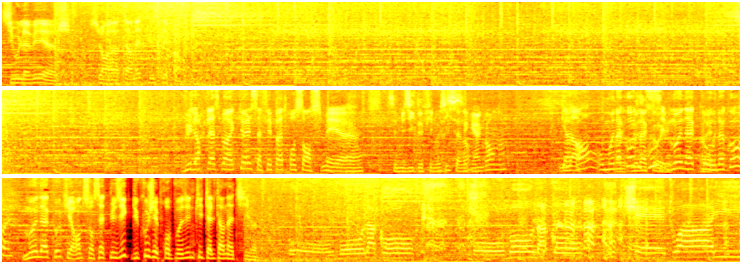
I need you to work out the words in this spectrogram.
Si vous l'avez sur internet, n'hésitez pas. Vu leur classement actuel, ça fait pas trop sens, mais euh, c'est une musique de film aussi, ça, C'est non Guingamp, non Guingamp ou Monaco, Ouais, du Monaco, coup c'est oui. Monaco. Monaco, ouais. Monaco qui rentre sur cette musique. Du coup, j'ai proposé une petite alternative. Oh Monaco, oh Monaco, chez toi il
